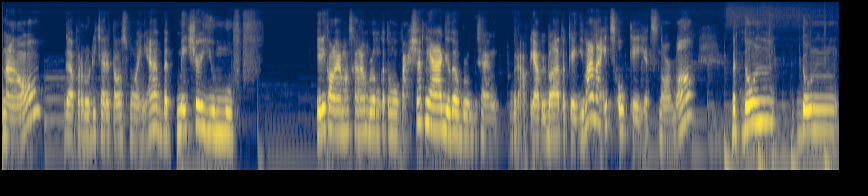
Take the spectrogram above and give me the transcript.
now. Gak perlu dicari tahu semuanya but make sure you move. Jadi kalau emang sekarang belum ketemu passionnya gitu belum bisa yang berapi-api banget oke gimana it's okay it's normal. But don't don't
